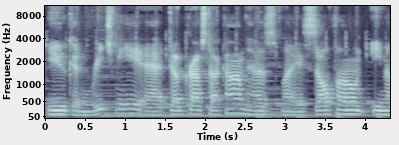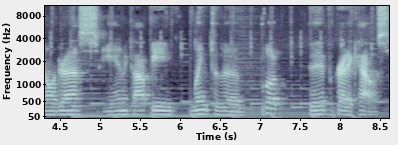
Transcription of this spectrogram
You can reach me at dougcrouse.com, has my cell phone, email address, and a copy link to the book, The Hippocratic House.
